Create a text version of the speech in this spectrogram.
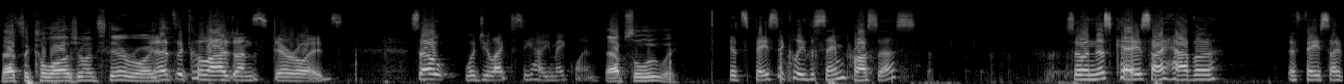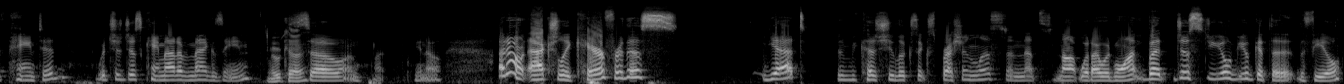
that's a collage on steroids. That's a collage on steroids. So would you like to see how you make one? Absolutely. It's basically the same process. So in this case, I have a, a face I've painted, which just came out of a magazine. Okay. So, you know, I don't actually care for this yet because she looks expressionless and that's not what I would want, but just you'll, you'll get the, the feel.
